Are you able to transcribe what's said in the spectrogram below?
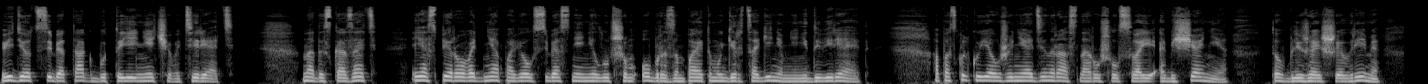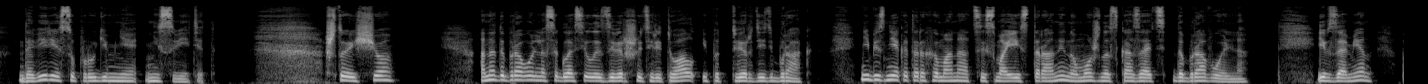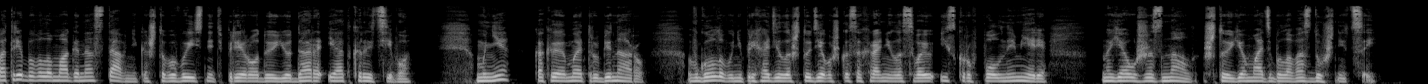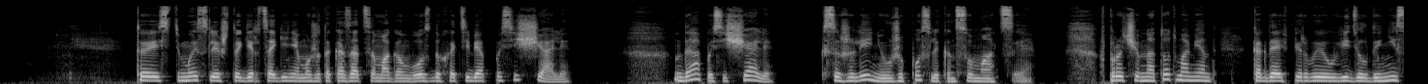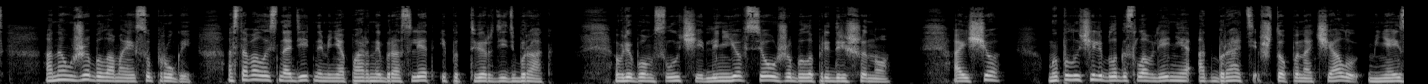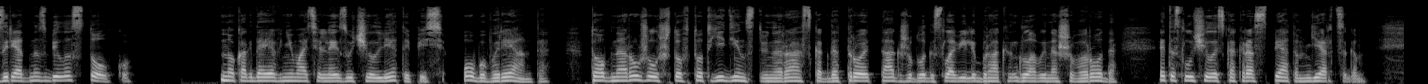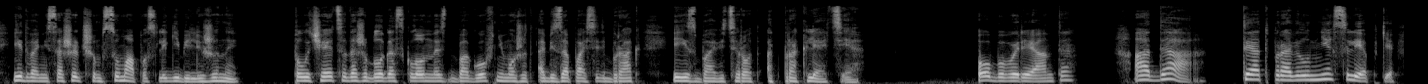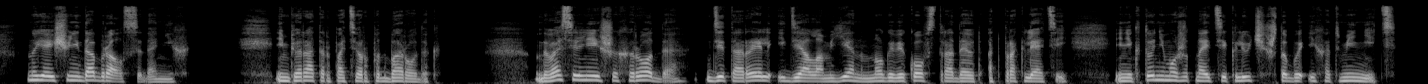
Ведет себя так, будто ей нечего терять. Надо сказать, я с первого дня повел себя с ней не лучшим образом, поэтому герцогиня мне не доверяет. А поскольку я уже не один раз нарушил свои обещания, то в ближайшее время доверие супруги мне не светит. Что еще? Она добровольно согласилась завершить ритуал и подтвердить брак. Не без некоторых эманаций с моей стороны, но можно сказать добровольно. И взамен потребовала мага-наставника, чтобы выяснить природу ее дара и открыть его. Мне, как и мэтру Бинару, в голову не приходило, что девушка сохранила свою искру в полной мере, но я уже знал, что ее мать была воздушницей. То есть мысли, что герцогиня может оказаться магом воздуха, тебя посещали? Да, посещали. К сожалению, уже после консумации. Впрочем, на тот момент, когда я впервые увидел Денис, она уже была моей супругой. Оставалось надеть на меня парный браслет и подтвердить брак. В любом случае, для нее все уже было предрешено. А еще мы получили благословление от братьев, что поначалу меня изрядно сбило с толку. Но когда я внимательно изучил летопись, оба варианта, то обнаружил, что в тот единственный раз, когда трое также благословили брак главы нашего рода, это случилось как раз с пятым герцогом, едва не сошедшим с ума после гибели жены. Получается, даже благосклонность богов не может обезопасить брак и избавить род от проклятия. Оба варианта? А да, ты отправил мне слепки, но я еще не добрался до них. Император потер подбородок. Два сильнейших рода, Дитарель и Диаламьен, много веков страдают от проклятий, и никто не может найти ключ, чтобы их отменить.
